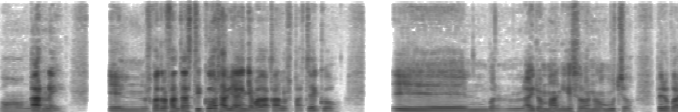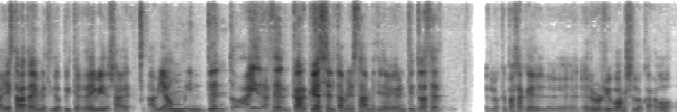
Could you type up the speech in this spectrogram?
con Garney. En Los Cuatro Fantásticos habían llamado a Carlos Pacheco. Eh, bueno, el Iron Man y eso no mucho. Pero por ahí estaba también metido Peter David. O sea, había un intento ahí de hacer. Carl Kessel también estaba metido. Había un intento de hacer. Lo que pasa que eh, Heroes Reborn se lo cargó.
